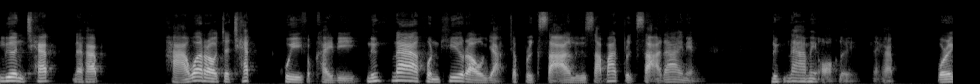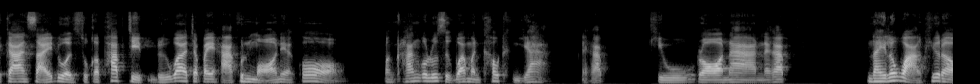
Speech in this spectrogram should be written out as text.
เลื่อนแชทนะครับ หาว่าเราจะแชท คุยกับใครดี นึกหน้าคนที่เราอยากจะปรึกษาหรือสามารถปรึกษาได้เนี่ย นึกหน้าไม่ออกเลยนะครับ บริการสายด่วนสุขภาพจิต หรือว่าจะไปหาคุณหมอเนี่ยก็บางครั้งก็รู้สึกว่ามันเข้าถึงยากนะครับ คิวรอนานนะครับ ในระหว่างที่เรา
